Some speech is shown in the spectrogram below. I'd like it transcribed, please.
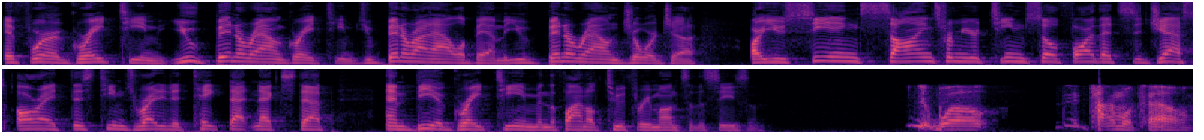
if we're a great team. You've been around great teams. You've been around Alabama. You've been around Georgia. Are you seeing signs from your team so far that suggest, all right, this team's ready to take that next step and be a great team in the final two, three months of the season? Well, time will tell.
